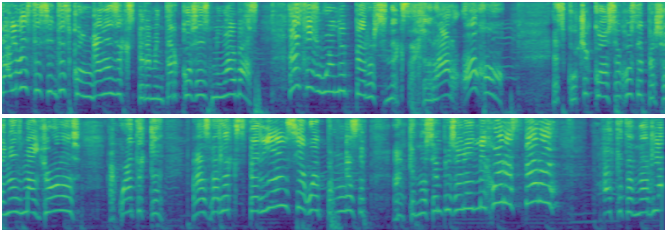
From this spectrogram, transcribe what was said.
Tal vez te sientes con ganas de experimentar cosas nuevas. Esto es bueno, pero sin exagerar. ¡Ojo! Escuche consejos de personas mayores. Acuérdate que más vale experiencia, güey. Póngase, aunque no siempre son los mejores, pero hay que tener la,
